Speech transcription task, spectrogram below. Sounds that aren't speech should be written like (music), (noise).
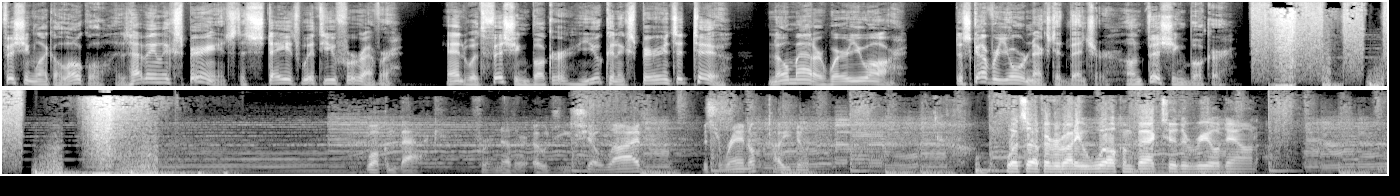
Fishing like a local is having an experience that stays with you forever. And with Fishing Booker, you can experience it too, no matter where you are. Discover your next adventure on Fishing Booker. Welcome back for another OG show live. Mr. Randall, how you doing? What's up, everybody? Welcome back to the Reel Down.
